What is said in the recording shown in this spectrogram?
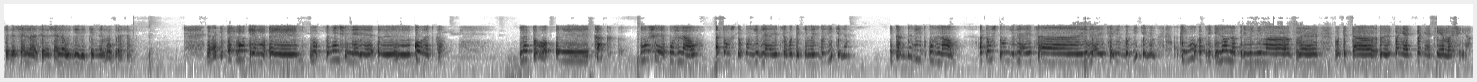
совершенно, совершенно удивительным образом. Давайте посмотрим, э, ну, по меньшей мере, э, коротко, на то, э, как Моше узнал о том, что он является вот этим избавителем, и как Давид узнал о том, что он является, является избавителем, к нему определенно применимо э, вот это э, понять, понятие Машия.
